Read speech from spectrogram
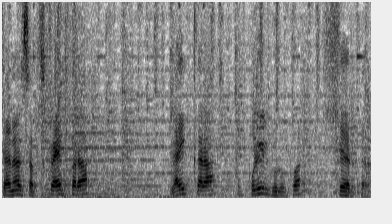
Channel subscribe करा लाईक करा व पुढील ग्रुपवर शेअर करा.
